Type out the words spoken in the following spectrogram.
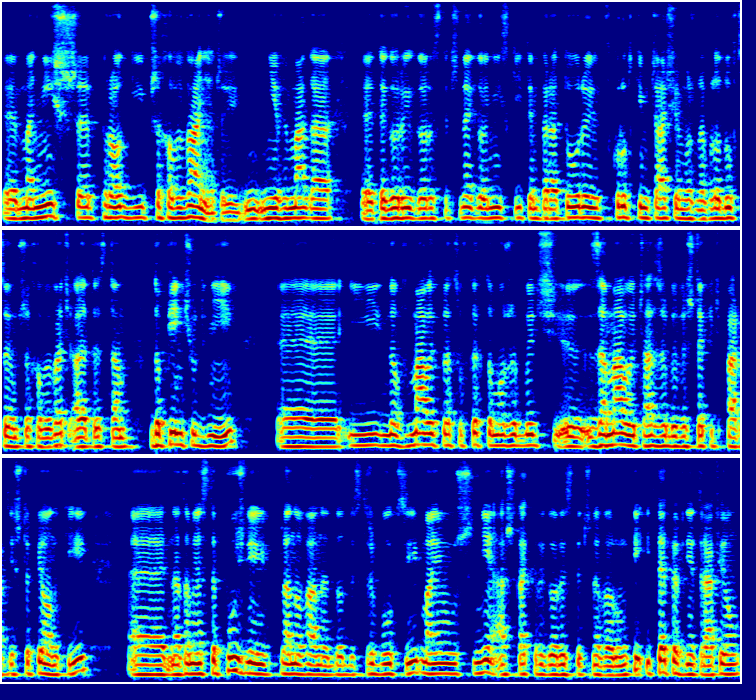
e, ma niższe progi przechowywania, czyli nie wymaga e, tego rygorystycznego niskiej temperatury. W krótkim czasie można w lodówce ją przechowywać, ale to jest tam do pięciu dni. I no w małych placówkach to może być za mały czas, żeby wyszczepić partię szczepionki. E, natomiast te później planowane do dystrybucji mają już nie aż tak rygorystyczne warunki i te pewnie trafią e,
